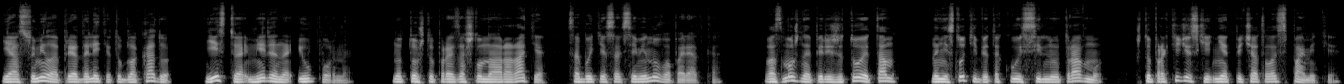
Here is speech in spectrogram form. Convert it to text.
Я сумела преодолеть эту блокаду, действуя медленно и упорно. Но то, что произошло на Арарате, событие совсем иного порядка. Возможно, пережитое там нанесло тебе такую сильную травму, что практически не отпечаталось в памяти.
